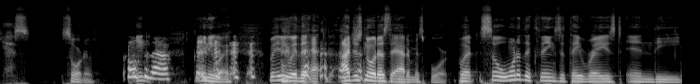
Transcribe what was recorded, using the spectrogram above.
Yes, sort of. Close Any- enough. anyway, but anyway, the, I just know it as the ADAMHS board. But so one of the things that they raised in the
